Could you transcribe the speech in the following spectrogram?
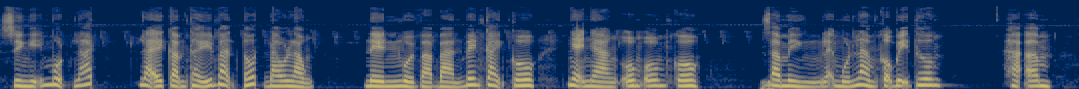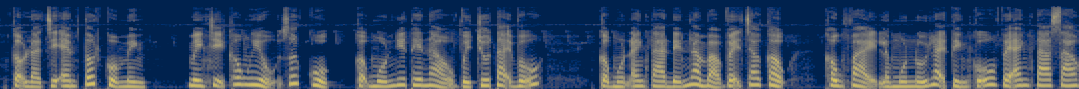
suy nghĩ một lát, lại cảm thấy bạn tốt đau lòng. Nên ngồi vào bàn bên cạnh cô, nhẹ nhàng ôm ôm cô. Sao mình lại muốn làm cậu bị thương? Hạ âm, cậu là chị em tốt của mình. Mình chỉ không hiểu rốt cuộc cậu muốn như thế nào với chu Tại Vũ. Cậu muốn anh ta đến làm bảo vệ cho cậu, không phải là muốn nối lại tình cũ với anh ta sao?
